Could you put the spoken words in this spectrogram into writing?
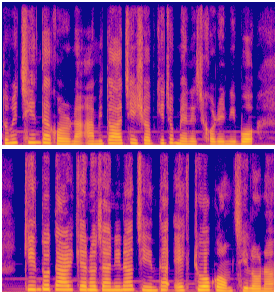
তুমি চিন্তা করো না, আমি তো আছি সব কিছু ম্যানেজ করে নিব। কিন্তু তার কেন জানি না, চিন্তা একটুও কম ছিল না।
